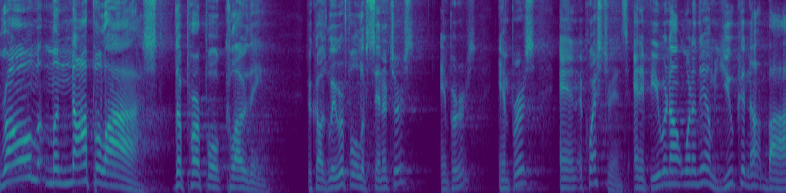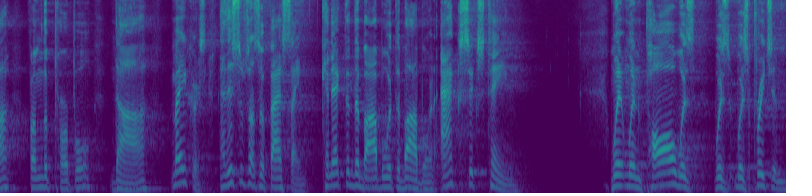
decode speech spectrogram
Rome monopolized the purple clothing because we were full of senators, emperors, emperors, and equestrians. And if you were not one of them, you could not buy from the purple dye makers. Now, this was also fascinating, connecting the Bible with the Bible. In Acts 16, when, when Paul was, was, was preaching,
